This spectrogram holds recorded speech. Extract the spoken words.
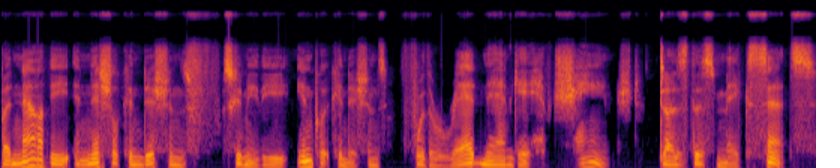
But now the initial conditions, excuse me, the input conditions for the red NAND gate have changed. Does this make sense?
